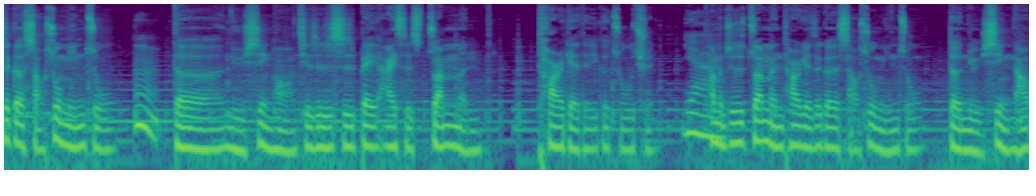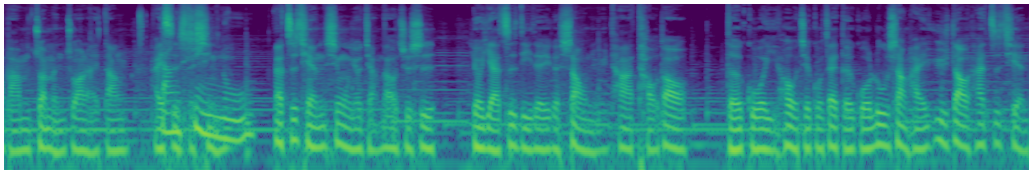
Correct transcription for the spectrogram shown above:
这个少数民族嗯。的女性哦，其实是被 ISIS 专门 target 的一个族群。他们就是专门 target 这个少数民族的女性，然后把他们专门抓来当 ISIS 的性性奴。那之前新闻有讲到，就是有雅兹迪的一个少女，她逃到德国以后，结果在德国路上还遇到她之前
